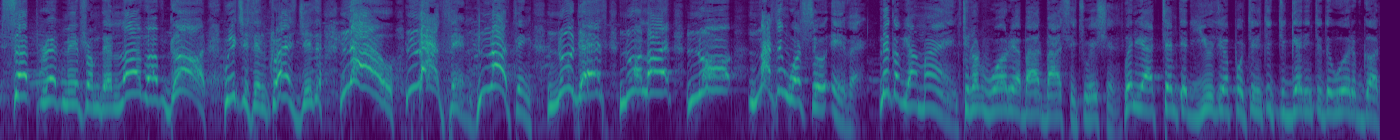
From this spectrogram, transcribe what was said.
separate me from the love of God which is in Christ Jesus. No, nothing, nothing, no death, no life, no nothing whatsoever. Make up your mind to not worry about bad situations. When you are tempted, use the opportunity to get into the Word of God.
